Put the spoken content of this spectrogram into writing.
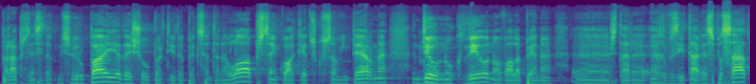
para a presidência da Comissão Europeia, deixou o partido a Pedro Santana Lopes, sem qualquer discussão interna, deu no que deu, não vale a pena uh, estar a, a, revisitar esse passado,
